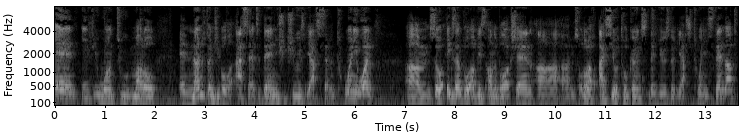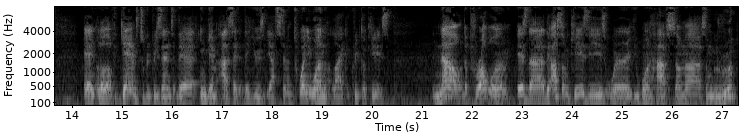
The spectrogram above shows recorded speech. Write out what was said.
And if you want to model a non-fungible asset, then you should choose ERC721. Um, so example of this on the blockchain are, um, so a lot of ICO tokens, they use the ERC20 standard and a lot of games to represent their in-game asset, they use ERC721 like CryptoKitties. Now, the problem is that there are some cases where you want to have some, uh, some group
